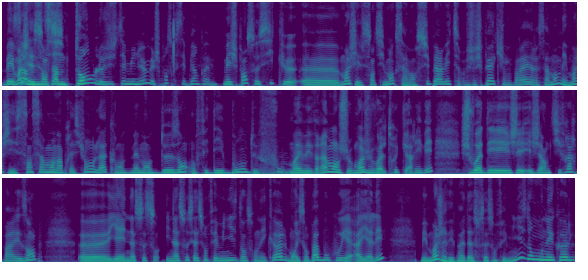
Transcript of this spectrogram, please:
Mais moi, j'ai le me- senti- ça me tend le juste milieu, mais je pense que c'est bien quand même. Mais je pense aussi que euh, moi j'ai le sentiment que ça avance super vite. Je sais pas à qui j'en parlais récemment, mais moi j'ai sincèrement l'impression là qu'en même en deux ans on fait des bonds de fou. Mm. Moi mais vraiment, je, moi je vois le truc arriver. Je vois des, j'ai un petit frère par exemple. Euh, Il y a une, asso- une association féministe dans son école. Bon ils sont pas beaucoup à y aller, mais moi j'avais pas d'association féministe dans mon école.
